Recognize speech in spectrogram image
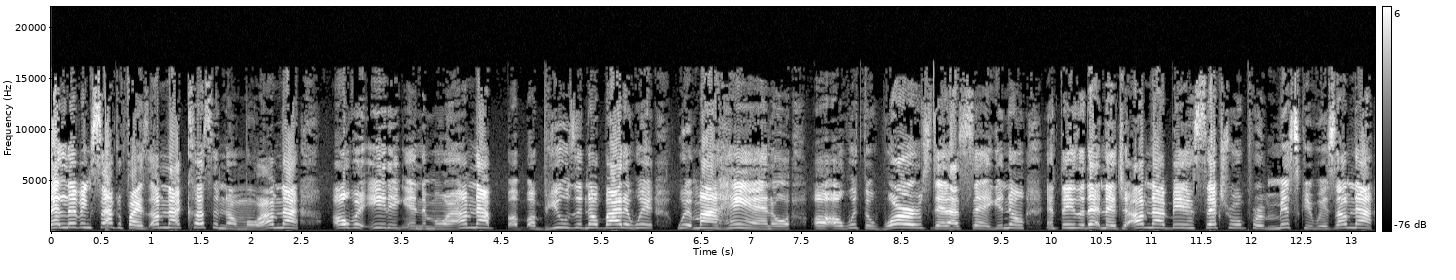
that living sacrifice. I'm not cussing no more. I'm not overeating anymore. I'm not abusing nobody with with my hand or, or, or with the words that I say, you know, and things of that nature. I'm not being sexual promiscuous. I'm not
